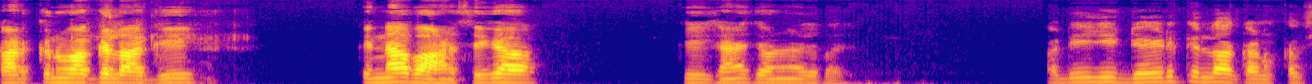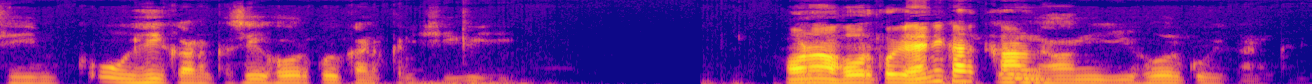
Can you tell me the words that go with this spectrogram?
ਕਣਕ ਨੂੰ ਅੱਗ ਲੱਗ ਗਈ। ਕਿੰਨਾ ਵਾਹਣ ਸੀਗਾ? ਕੀ ਕਹਿਣਾ ਚਾਹੁੰਦੇ ਇਹਦੇ ਬਾਰੇ ਸਾਡੀ ਜੀ ਡੇਢ ਕਿੱਲਾ ਕਣਕ ਸੀ ਉਹੀ ਕਣਕ ਸੀ ਹੋਰ ਕੋਈ ਕਣਕ ਨਹੀਂ ਸੀਗੀ ਜੀ। ਹੁਣ ਹੋਰ ਕੋਈ ਹੈ ਨਹੀਂ ਕਣਕ ਖਾਣ? ਨੂੰ? ਨਾ ਨਹੀਂ ਜੀ ਹੋਰ ਕੋਈ ਕਣਕ ਨਹੀਂ।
